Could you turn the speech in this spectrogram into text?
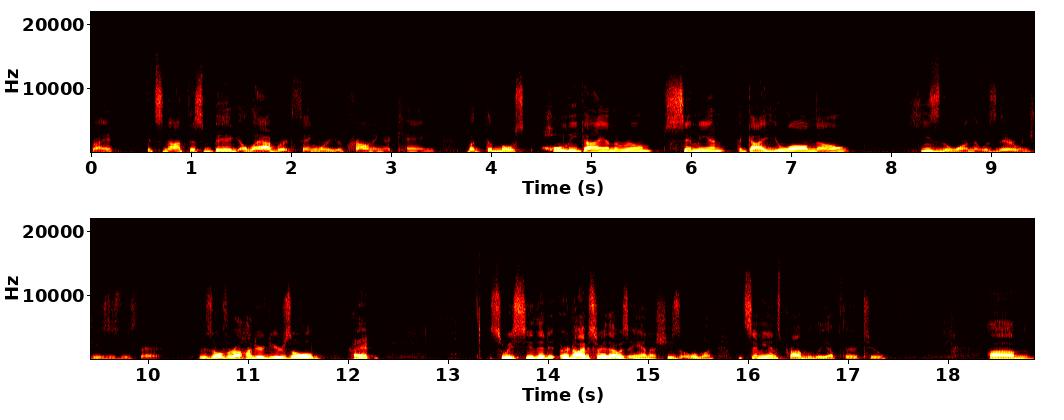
right? It's not this big, elaborate thing where you're crowning a king, but the most holy guy in the room, Simeon, the guy you all know, he's the one that was there when Jesus was there. He was over 100 years old, right? So we see that, or no, I'm sorry, that was Anna. She's the old one. But Simeon's probably up there too. Um,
